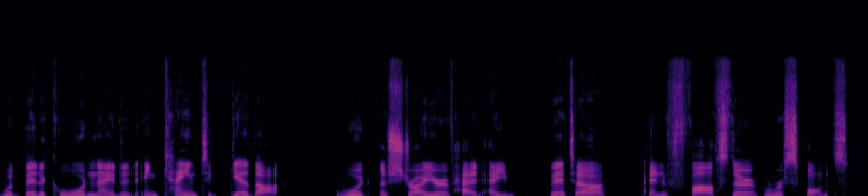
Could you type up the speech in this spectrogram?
were better coordinated and came together, would Australia have had a better and faster response?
